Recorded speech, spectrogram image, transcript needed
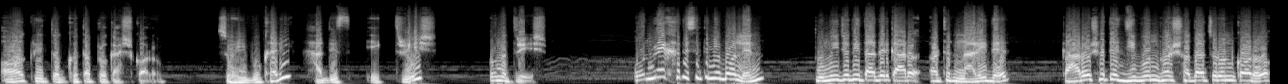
অকৃতজ্ঞতা প্রকাশ করো। সহি বুখারি, হাদিস একত্রিশ, উনত্রিশ। অন্য এক হাদিসে তিনি বলেন, তুমি যদি তাদের কারও, অর্থাৎ নারীদের কারও সাথে জীবনভর সদাচরণ করো,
